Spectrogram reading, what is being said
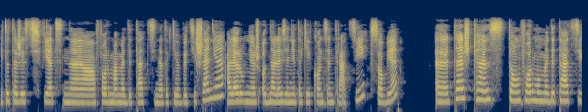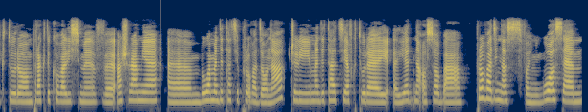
I to też jest świetna forma medytacji na takie wyciszenie, ale również odnalezienie takiej koncentracji w sobie. E, też częstą formą medytacji, którą praktykowaliśmy w ashramie, była medytacja prowadzona, czyli medytacja, w której jedna osoba prowadzi nas swoim głosem,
